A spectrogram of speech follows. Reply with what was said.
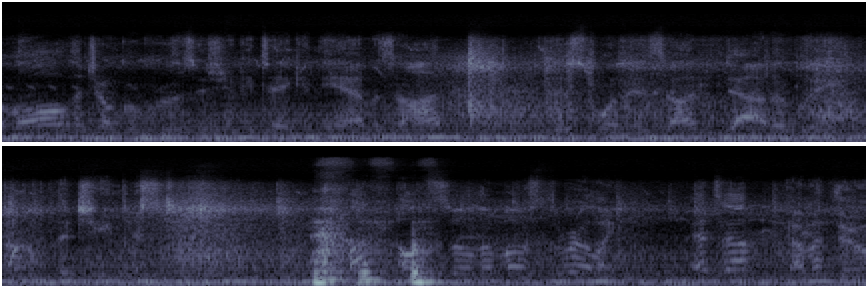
of all the jungle cruises you can take in the Amazon, this one is undoubtedly the cheapest. but also the most thrilling. Heads up, coming through.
